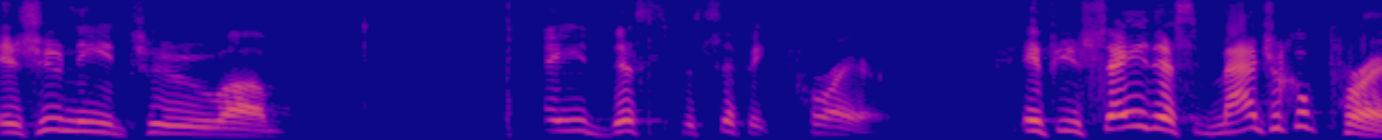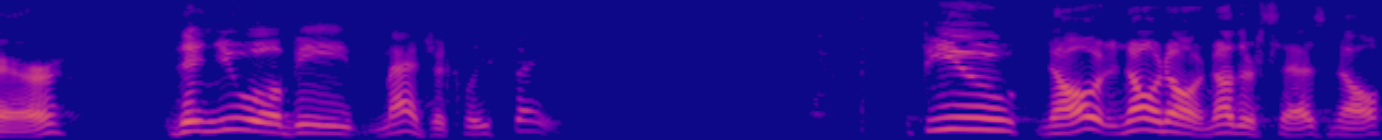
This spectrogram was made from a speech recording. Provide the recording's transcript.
is you need to um, say this specific prayer. If you say this magical prayer, then you will be magically saved. If you, no, no, no, another says, no,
